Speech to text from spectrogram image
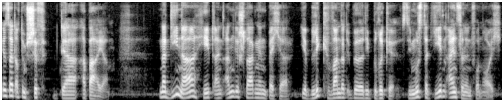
Ihr seid auf dem Schiff der Abaya. Nadina hebt einen angeschlagenen Becher. Ihr Blick wandert über die Brücke. Sie mustert jeden einzelnen von euch,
